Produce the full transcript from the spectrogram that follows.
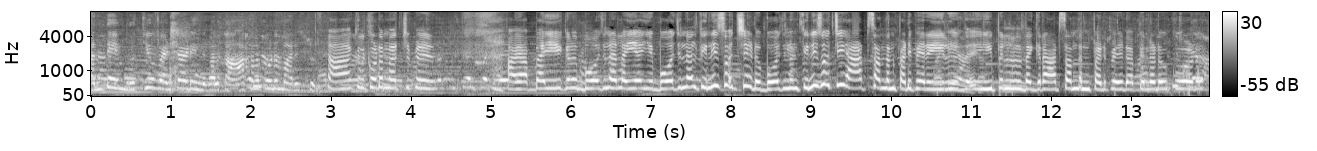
అంతే మృత్యు వెంటాడింది. వాళ్ళకి ఆకలి కూడా ఆకలి కూడా మర్చిపోయాడు. ఆ అబ్బాయి ఇక్కడ భోజనాలు అయ్యాయి. భోజనాలు తినేసి వచ్చాడు. భోజనం తినేసి వచ్చి ఆట సందని పడిపోయారు ఈ పిల్లల దగ్గర ఆట సందని పడిపోయాడు. ఆ పిల్లడు కూడా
